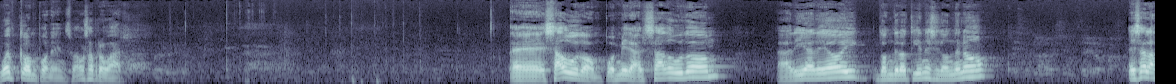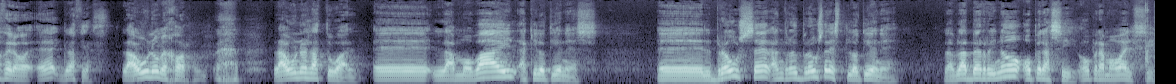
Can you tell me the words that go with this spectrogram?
Web Components, vamos a probar. Eh, Shadow DOM, pues mira, el Shadow DOM, a día de hoy, ¿dónde lo tienes y dónde no? Esa es la 0, eh, gracias. La 1 mejor. la 1 es la actual. Eh, la mobile, aquí lo tienes. el browser, Android Browser lo tiene. La BlackBerry no, Opera sí, Opera Mobile sí.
